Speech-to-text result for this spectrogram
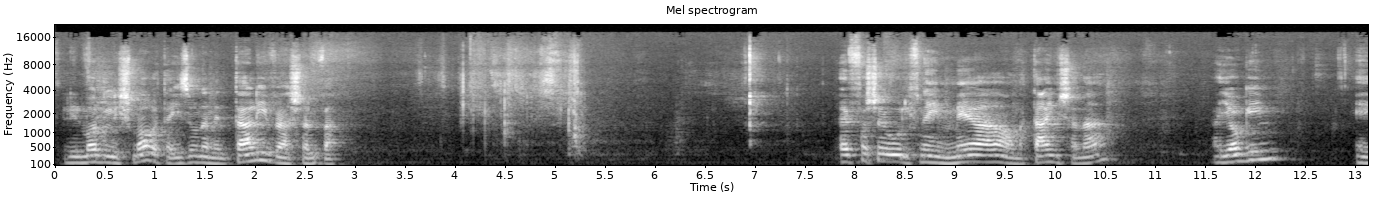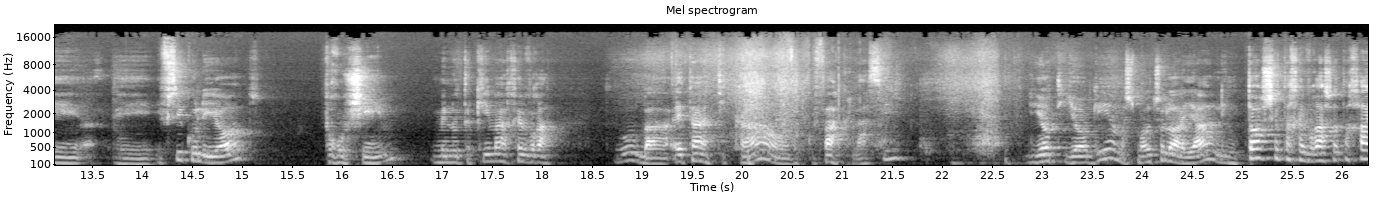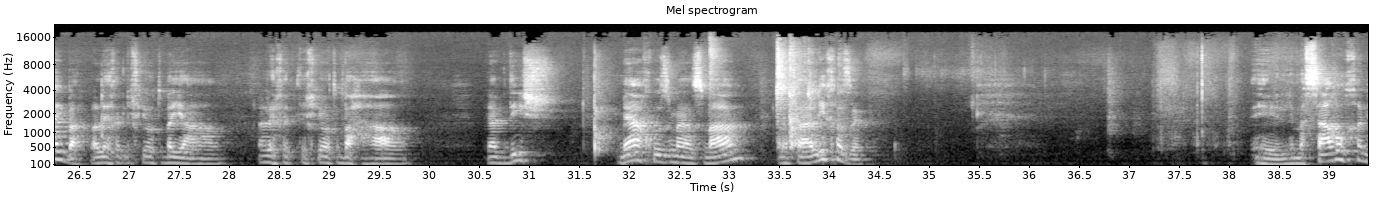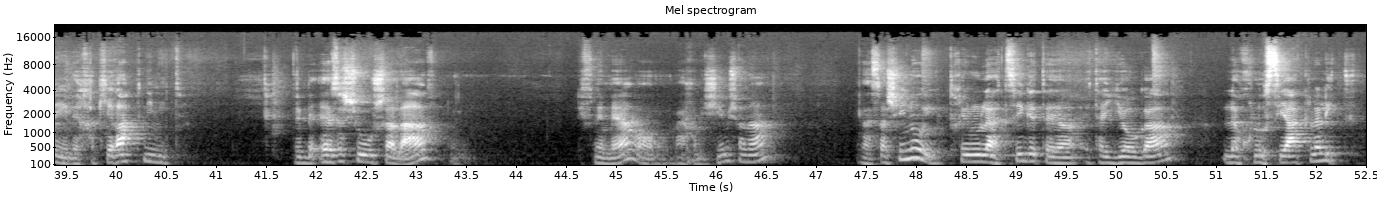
ללמוד ולשמור את האיזון המנטלי והשלווה. איפשהו לפני 100 או 200 שנה, היוגים אה, אה, הפסיקו להיות פרושים, מנותקים מהחברה. תראו, בעת העתיקה או בתקופה הקלאסית, להיות יוגי, המשמעות שלו היה לנטוש את החברה שאתה חי בה, ללכת לחיות ביער, ללכת לחיות בהר, להקדיש 100% מהזמן לתהליך הזה. אה, למסע רוחני, לחקירה פנימית. ובאיזשהו שלב, לפני 100 או 150 שנה, נעשה שינוי. התחילו להציג את, ה, את היוגה לאוכלוסייה הכללית.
